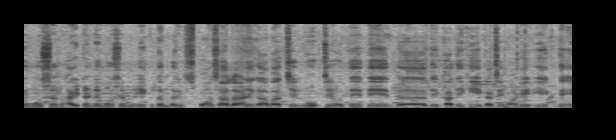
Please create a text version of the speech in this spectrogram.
इमोशन हायटंड इमोशन एकदम रिस्पॉन्स आला आणि गावाचे लोक जे होते ते देखादेखी एकाचे मागे एक ते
